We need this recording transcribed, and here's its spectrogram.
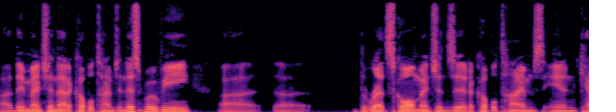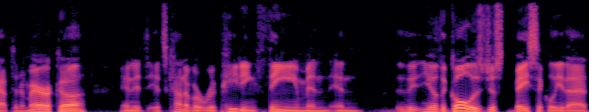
uh, they mentioned that a couple times in this movie. Uh, uh, the Red Skull mentions it a couple times in Captain America, and it, it's kind of a repeating theme. And and the, you know the goal is just basically that.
